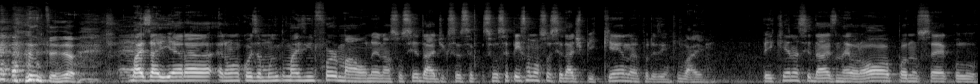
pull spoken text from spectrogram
Entendeu? Mas aí era, era uma coisa muito mais informal, né, na sociedade. Que se, você, se você pensa numa sociedade pequena, por exemplo, vai. Pequenas cidades na Europa, no século.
